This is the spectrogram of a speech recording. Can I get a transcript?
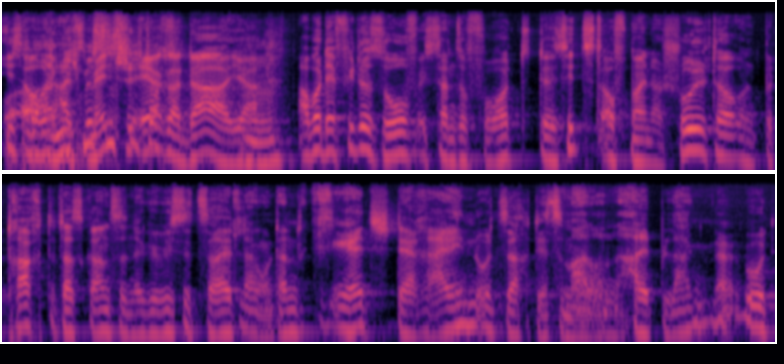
ist aber auch als Mensch Ärger da, ja. Mhm. Aber der Philosoph ist dann sofort, der sitzt auf meiner Schulter und betrachtet das Ganze eine gewisse Zeit lang und dann grätscht der rein und sagt, sagt jetzt mal halb lang, na gut,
